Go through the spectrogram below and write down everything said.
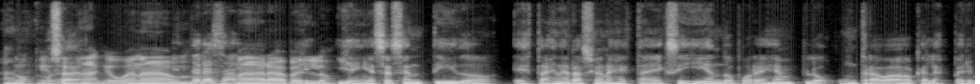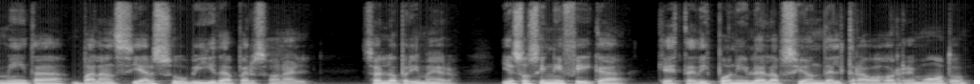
Ah, No, qué, o sea, buena, qué buena interesante. manera de verlo. Y en ese sentido, estas generaciones están exigiendo, por ejemplo, un trabajo que les permita balancear su vida personal. Eso es lo primero. Y eso significa que esté disponible la opción del trabajo remoto,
